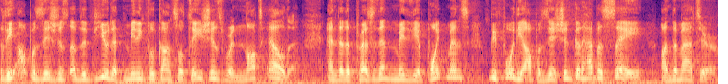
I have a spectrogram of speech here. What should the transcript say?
The opposition is of the view that meaningful consultations were not held and that the president made the appointments before the opposition could have a say on the matter.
